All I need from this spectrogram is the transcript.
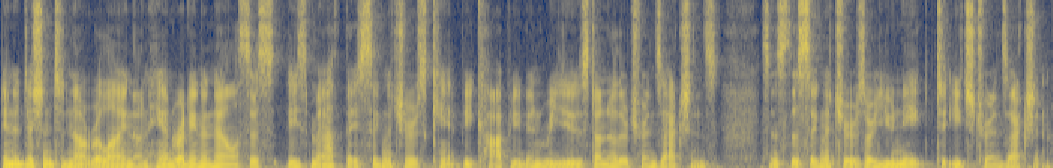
In addition to not relying on handwriting analysis, these math-based signatures can't be copied and reused on other transactions, since the signatures are unique to each transaction.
